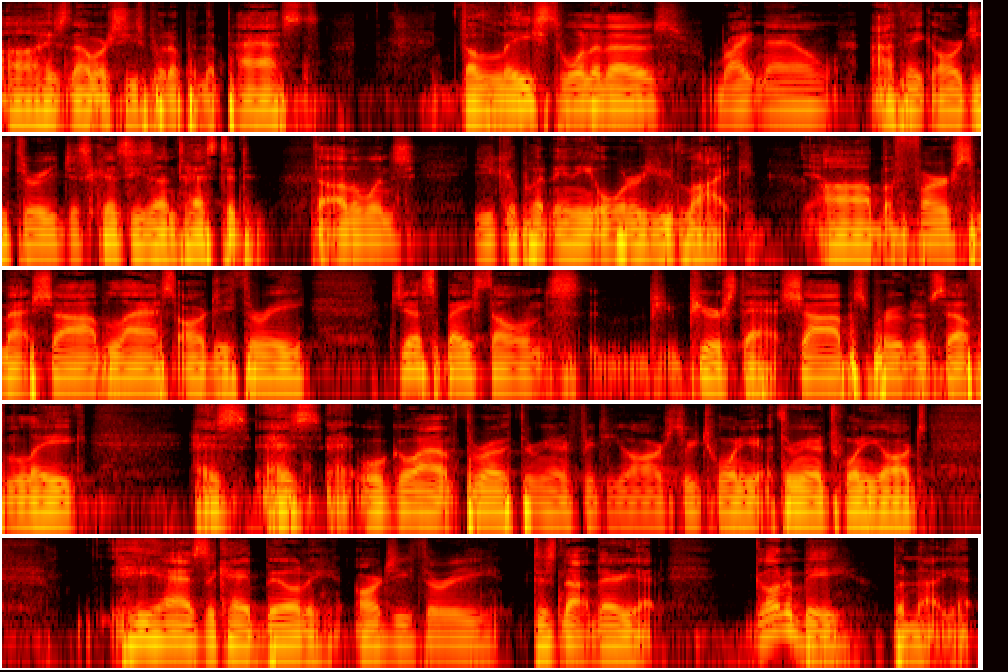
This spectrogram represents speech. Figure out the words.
uh, his numbers he's put up in the past. The least one of those right now, I think RG three, just because he's untested. The other ones you could put in any order you'd like. Uh, but first, Matt Schaub, last RG three, just based on pure stats. Schaub has proven himself in the league. Has has will go out and throw 350 yards, 320, 320 yards he has the capability. RG3 is not there yet. Going to be, but not yet.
